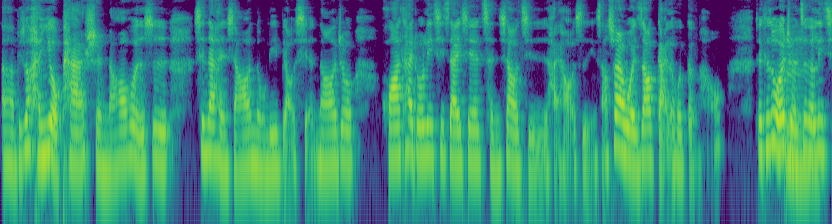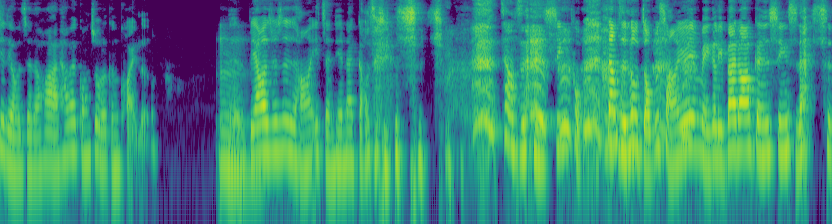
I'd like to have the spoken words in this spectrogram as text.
呃，比如说很有 passion，然后或者是现在很想要努力表现，然后就花太多力气在一些成效其实还好的事情上。虽然我也知道改了会更好，对，可是我会觉得这个力气留着的话，嗯、他会工作的更快乐。嗯，不要就是好像一整天在搞这件事情，这样子很辛苦，这样子路走不长，因为每个礼拜都要更新，实在是。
